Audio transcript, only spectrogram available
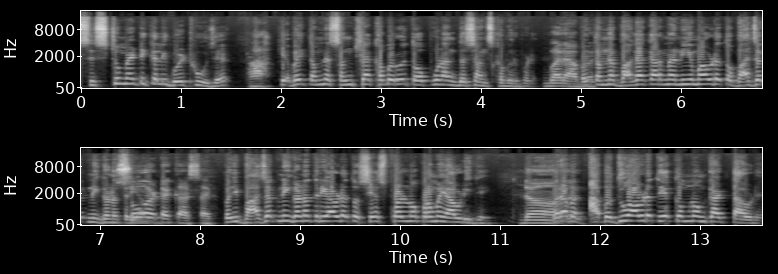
સિસ્ટમેટિકલી ગોઠવું છે કે ભાઈ તમને સંખ્યા ખબર હોય તો અપૂર્ણાંક દશાંશ ખબર પડે. બરાબર. તમને ભાગાકારના નિયમ આવડે તો ભાજકની ગણતરી સો. ટકા સાહેબ. પછી ભાજકની ગણતરી આવડે તો શેષફળનો પ્રમેય આવડી જાય. બરાબર? આ બધું આવડે તો એકમનો કાઢતા આવડે.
